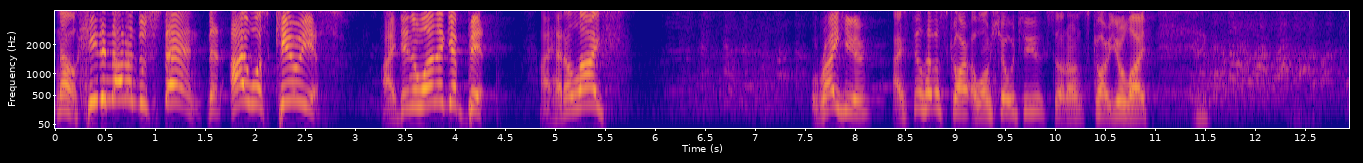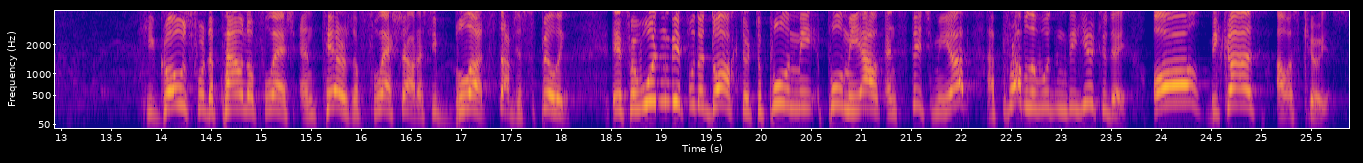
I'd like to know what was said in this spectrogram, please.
Now he did not understand that I was curious. I didn't want to get bit. I had a life. Right here, I still have a scar. I won't show it to you so I don't scar your life. He goes for the pound of flesh and tears the flesh out. I see blood, stuff just spilling. If it wouldn't be for the doctor to pull me, pull me out and stitch me up, I probably wouldn't be here today. All because I was curious.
